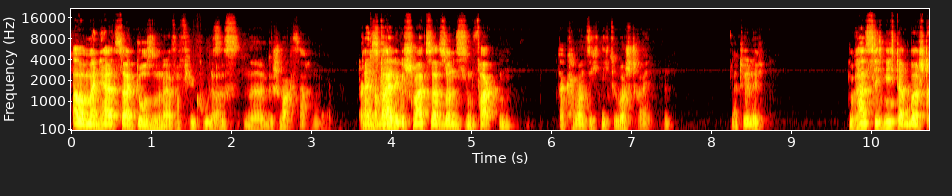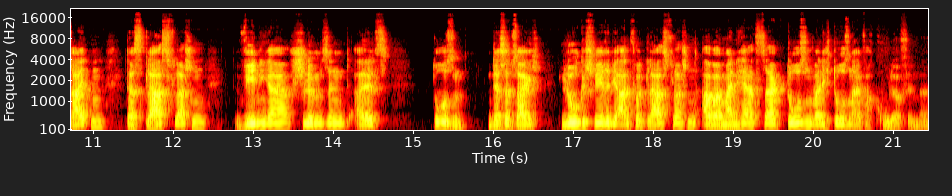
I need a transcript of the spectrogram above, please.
aber mein Herz sagt, Dosen sind einfach viel cooler. Das ist eine Geschmackssache. Da Nein, das ist keine Geschmackssache, sondern es sind Fakten. Da kann man sich nicht drüber streiten. Natürlich. Du kannst dich nicht darüber streiten, dass Glasflaschen weniger schlimm sind als Dosen. Und deshalb sage ich, logisch wäre die Antwort Glasflaschen, aber mein Herz sagt Dosen, weil ich Dosen einfach cooler finde.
